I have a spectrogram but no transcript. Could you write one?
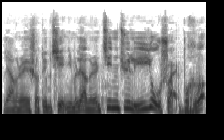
两个人也说对不起，你们两个人近距离有摔不和。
